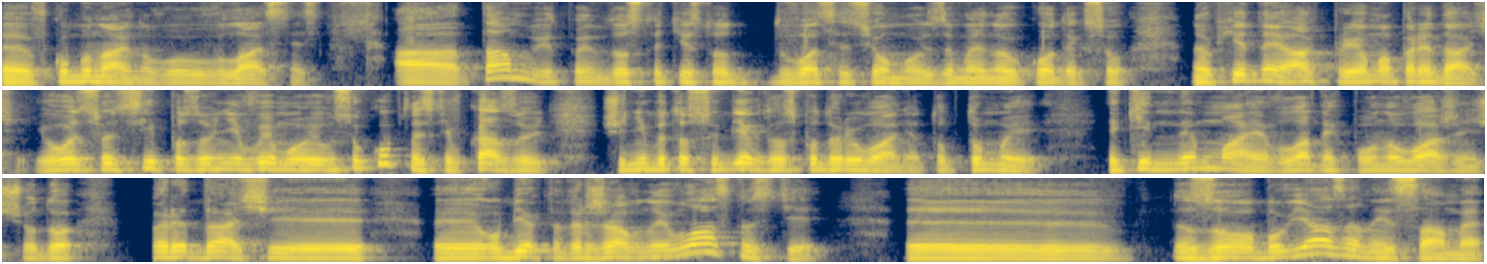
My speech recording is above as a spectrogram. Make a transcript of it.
е, в комунальну власність. А там, відповідно до статті 127 земельного кодексу, необхідний акт прийому передачі. І ось оці позовні вимоги в сукупності вказують, що нібито суб'єкт господарювання, тобто ми, який не має владних повноважень щодо передачі е, об'єкта державної власності, е, зобов'язаний саме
